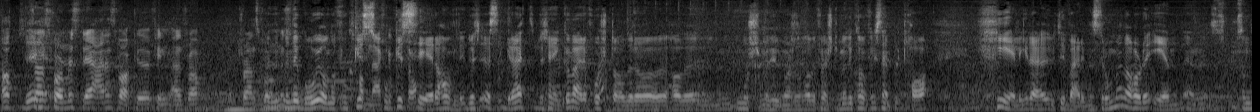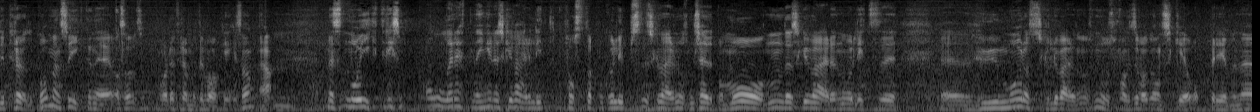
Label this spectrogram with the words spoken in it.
at Transformers 3 er en svakere film enn fra Transformers men, men det går jo an å fokus, fokusere handling. Du, greit, du trenger ikke å være forstander og ha det morsomme humoren som du det første, men du kan f.eks. ta hele greia ut i verdensrommet. Da har du en, en som de prøvde på, men så gikk det ned, altså, så var det frem og tilbake. ikke sant? Ja. Mens nå gikk det liksom alle retninger. Det skulle være litt postapokalypse, det skulle være noe som skjedde på månen, det skulle være noe litt uh, humor, og så skulle det være noe, noe som faktisk var ganske opprivende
